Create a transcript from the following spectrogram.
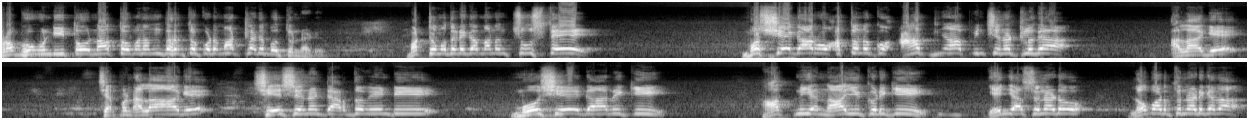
ప్రభువు నీతో నాతో మనందరితో కూడా మాట్లాడబోతున్నాడు. మొట్టమొదటిగా మనం చూస్తే మోషే గారు అతనుకు ఆజ్ఞాపించినట్లుగా అలాగే చెప్పండి అలాగే చేశానంటే అర్థం ఏంటి? మోషే గారికి ఆత్మీయ నాయకుడికి ఏం చేస్తున్నాడు? లోపడుతున్నాడు కదా.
